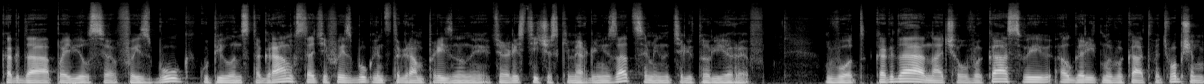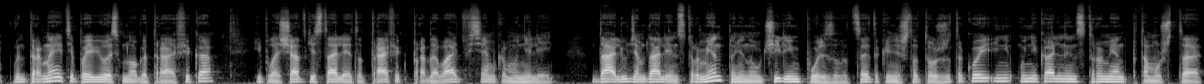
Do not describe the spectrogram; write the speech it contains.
когда появился Facebook, купил Инстаграм. Кстати, Facebook и Инстаграм признаны террористическими организациями на территории РФ. Вот. Когда начал ВК свои алгоритмы выкатывать. В общем, в интернете появилось много трафика, и площадки стали этот трафик продавать всем, кому не лень. Да, людям дали инструмент, но не научили им пользоваться. Это, конечно, тоже такой уникальный инструмент, потому что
